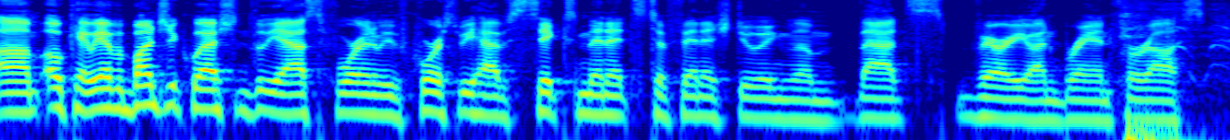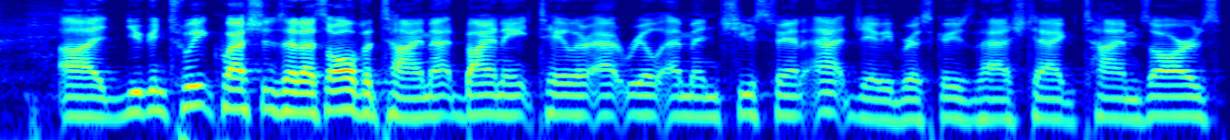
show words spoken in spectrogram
Um, okay, we have a bunch of questions that we asked for, and of course we have six minutes to finish doing them. That's very on brand for us. Uh, you can tweet questions at us all the time at by Nate Taylor at Real MN Chiefs fan at JB Briscoe. Use the hashtag times ours.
